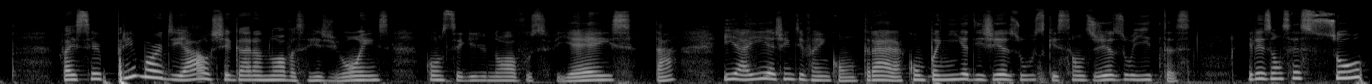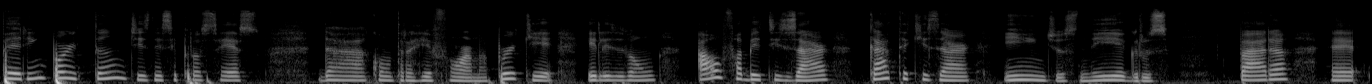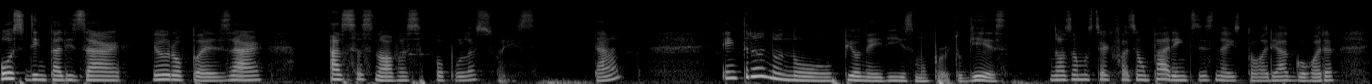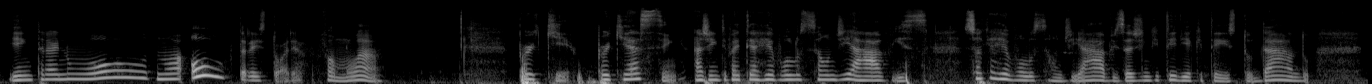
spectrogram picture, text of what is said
vai ser primordial chegar a novas regiões, conseguir novos fiéis, tá? E aí a gente vai encontrar a companhia de Jesus, que são os jesuítas. Eles vão ser super importantes nesse processo da contrarreforma, porque eles vão alfabetizar, catequizar índios, negros, para é, ocidentalizar, europeizar essas novas populações, tá? Entrando no pioneirismo português, nós vamos ter que fazer um parênteses na história agora e entrar num ou, numa outra história. Vamos lá? Por quê? Porque assim, a gente vai ter a revolução de aves. Só que a revolução de aves a gente teria que ter estudado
